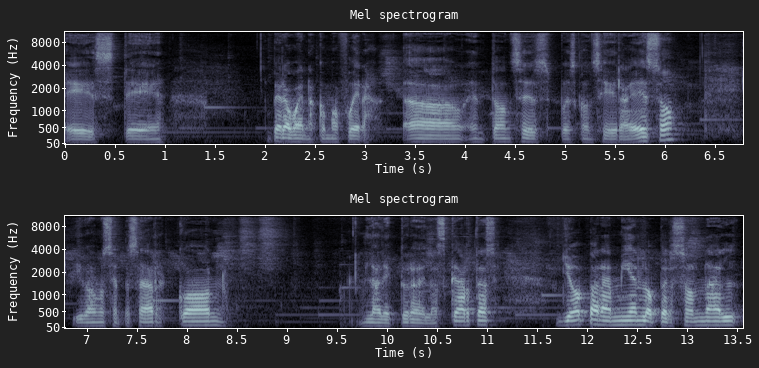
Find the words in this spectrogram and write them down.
este, pero bueno, como fuera. Ah, entonces, pues considera eso y vamos a empezar con la lectura de las cartas. Yo para mí en lo personal,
